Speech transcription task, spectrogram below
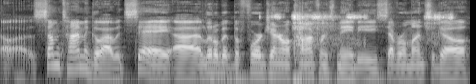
uh, some time ago, I would say, uh, a little bit before General Conference, maybe several months ago.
